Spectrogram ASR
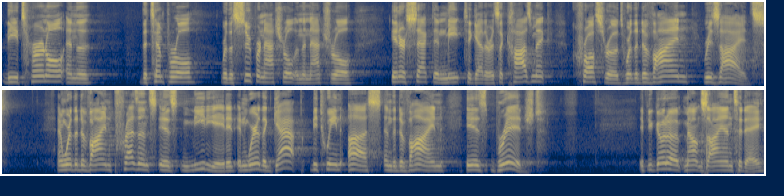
the eternal and the, the temporal, where the supernatural and the natural intersect and meet together. It's a cosmic crossroads where the divine resides and where the divine presence is mediated and where the gap between us and the divine is bridged. If you go to Mount Zion today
